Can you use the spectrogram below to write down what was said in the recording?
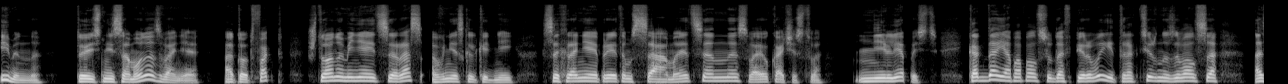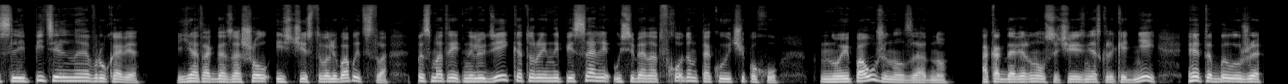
«Именно. То есть не само название, а тот факт, что оно меняется раз в несколько дней, сохраняя при этом самое ценное свое качество — нелепость. Когда я попал сюда впервые, трактир назывался «Ослепительное в рукаве». Я тогда зашел из чистого любопытства посмотреть на людей, которые написали у себя над входом такую чепуху, ну и поужинал заодно. А когда вернулся через несколько дней, это был уже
